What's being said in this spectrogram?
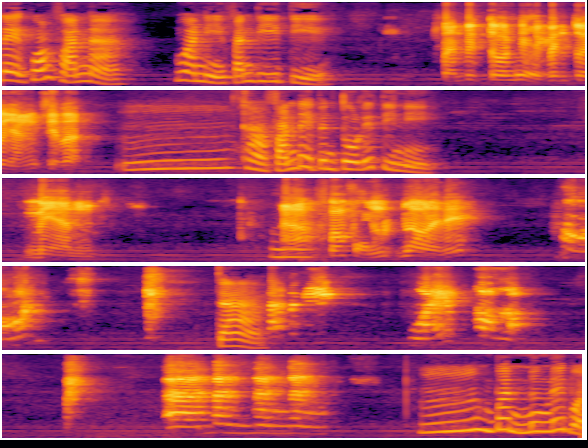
เลขความฝันน่ะงวันนี้ฝันดีติมันเป็นตัวเลขเป็นตัวหยังเสียละอืมค่ะฝันได้เป็นตัวเลยตินี่แมนอือะมความฝันเล่าหน่อยดิโหนจ้าแล้วตอนนี้หวยออกเอ่อหนึ่งหนึ่งหนึ่ง อื มเบิ้ลหนึ่งเลยบ่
